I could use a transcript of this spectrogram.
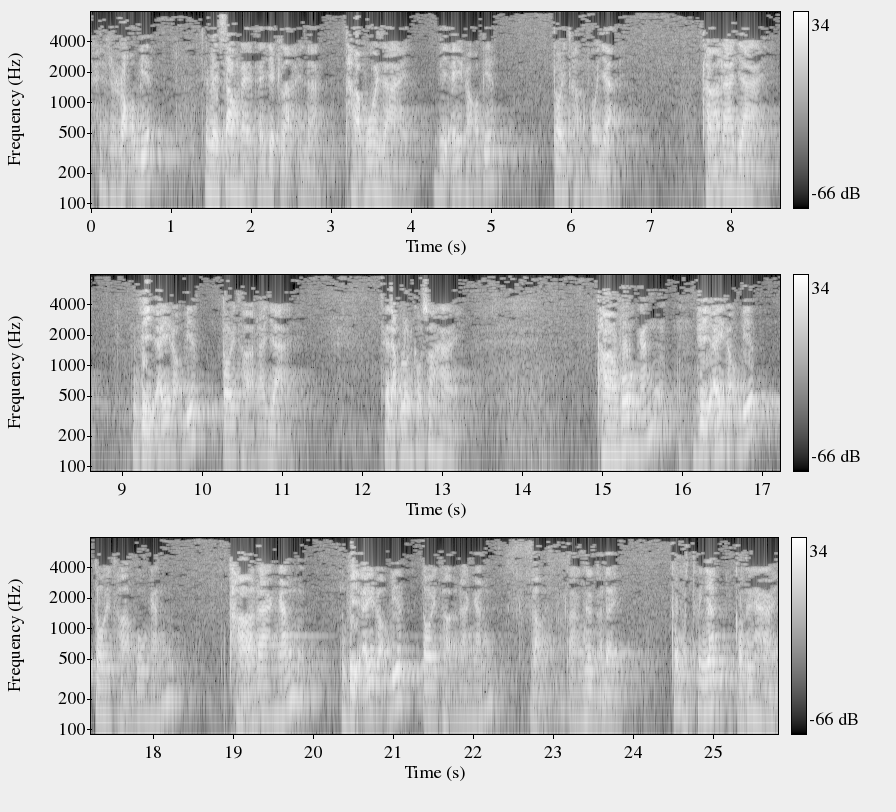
hay là rõ biết. Thế về sau này thầy dịch lại là thở vô dài vì ấy rõ biết, tôi thở vô dài. Thở ra dài vì ấy rõ biết tôi thở ra dài. Thầy đọc luôn câu số 2 thở vô ngắn, vì ấy rõ biết tôi thở vô ngắn. Thở ra ngắn, vì ấy rõ biết tôi thở ra ngắn. Rồi, ta ngưng ở đây. Câu thứ nhất, câu thứ hai.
